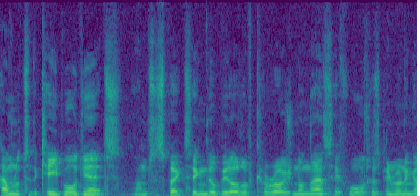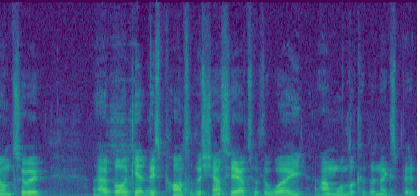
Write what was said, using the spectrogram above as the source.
Haven't looked at the keyboard yet. I'm suspecting there'll be a lot of corrosion on that if water's been running onto it. Uh, but I'll get this part of the chassis out of the way and we'll look at the next bit.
